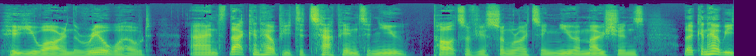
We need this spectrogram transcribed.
who you are in the real world. And that can help you to tap into new parts of your songwriting, new emotions that can help you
